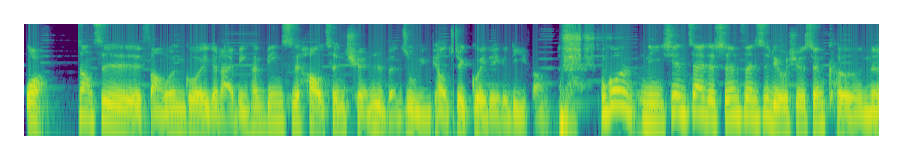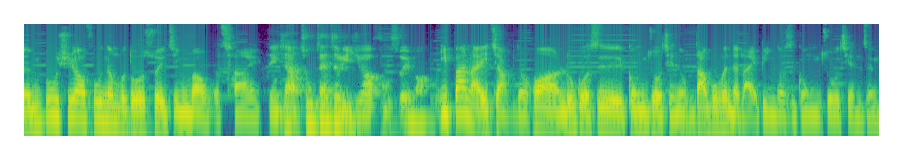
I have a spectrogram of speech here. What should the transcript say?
哇。上次访问过一个来宾，横滨是号称全日本住民票最贵的一个地方。不过你现在的身份是留学生，可能不需要付那么多税金吧？我猜。等一下，住在这里就要付税吗？一般来讲的话，如果是工作签证，我们大部分的来宾都是工作签证，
